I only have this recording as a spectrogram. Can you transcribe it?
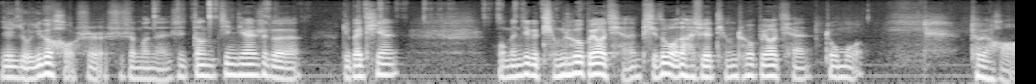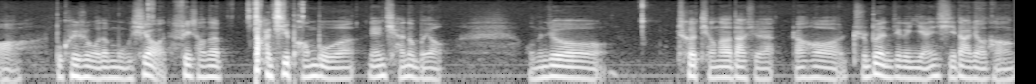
有有一个好事是什么呢？是当今天是个礼拜天，我们这个停车不要钱，匹兹堡大学停车不要钱，周末特别好啊！不愧是我的母校，非常的。大气磅礴，连钱都不要，我们就车停到大学，然后直奔这个研习大教堂。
